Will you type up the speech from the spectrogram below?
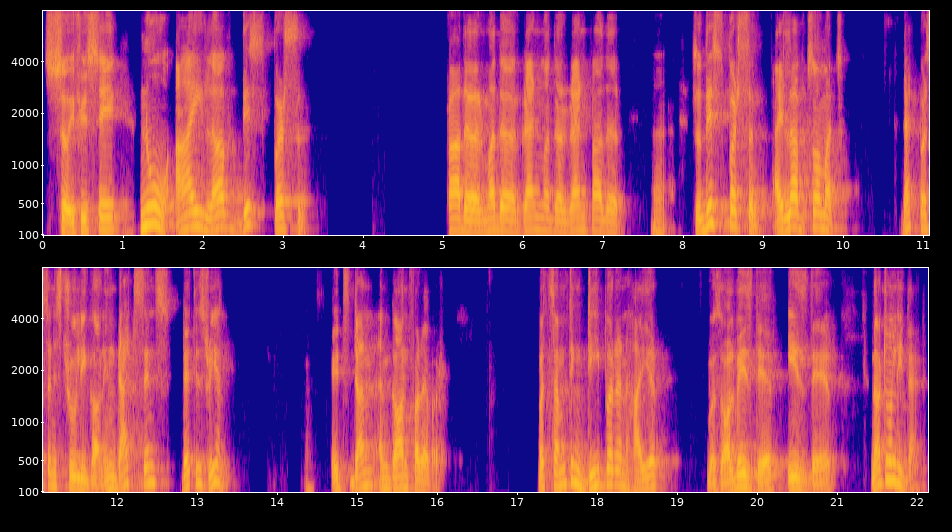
So if you say, No, I love this person father, mother, grandmother, grandfather. Uh, so this person I loved so much, that person is truly gone. In that sense, death is real. It's done and gone forever. But something deeper and higher was always there, is there. Not only that,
